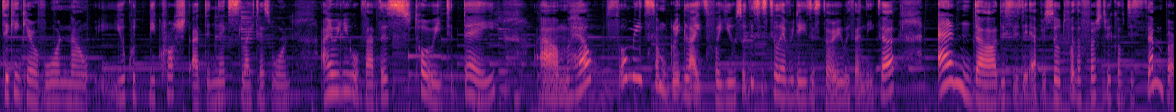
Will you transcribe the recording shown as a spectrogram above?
taking care of one now, you could be crushed at the next slightest one. I really hope that this story today um, helped or made some great lights for you. So, this is still Every Day is a Story with Anita, and uh, this is the episode for the first week of December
